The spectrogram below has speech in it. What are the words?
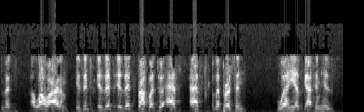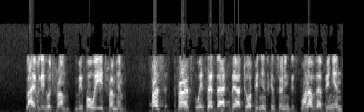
Let's, Alam, is it, is it, is it proper to ask, ask the person where he has gotten his livelihood from before we eat from him? First first we said that there are two opinions concerning this. One of the opinions,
